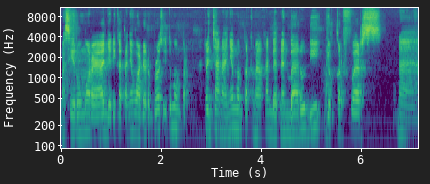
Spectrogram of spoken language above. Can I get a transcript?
masih rumor ya. Jadi katanya Warner Bros itu memper, rencananya memperkenalkan Batman baru di Jokerverse. Nah,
